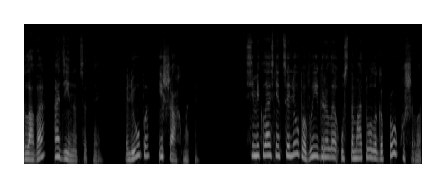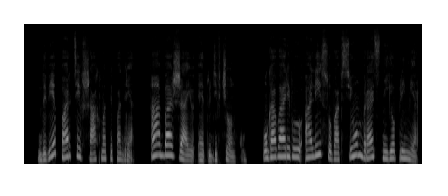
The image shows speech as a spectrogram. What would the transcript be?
Глава одиннадцатая. Люба и шахматы. Семиклассница Люба выиграла у стоматолога Прокушева две партии в шахматы подряд. Обожаю эту девчонку. Уговариваю Алису во всем брать с нее пример.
